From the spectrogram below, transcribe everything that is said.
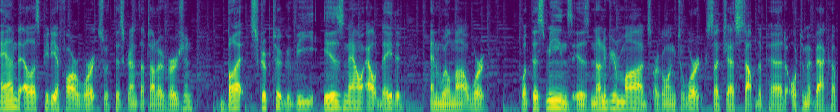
and LSPDFR works with this Grand Theft Auto version, but ScriptHook V is now outdated and will not work. What this means is none of your mods are going to work, such as Stop the Ped, Ultimate Backup,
